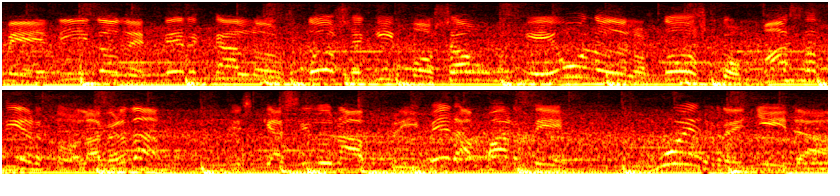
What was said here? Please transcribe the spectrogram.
medido de cerca los dos equipos, aunque uno de los dos con más acierto. La verdad es que ha sido una primera parte muy reñida.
